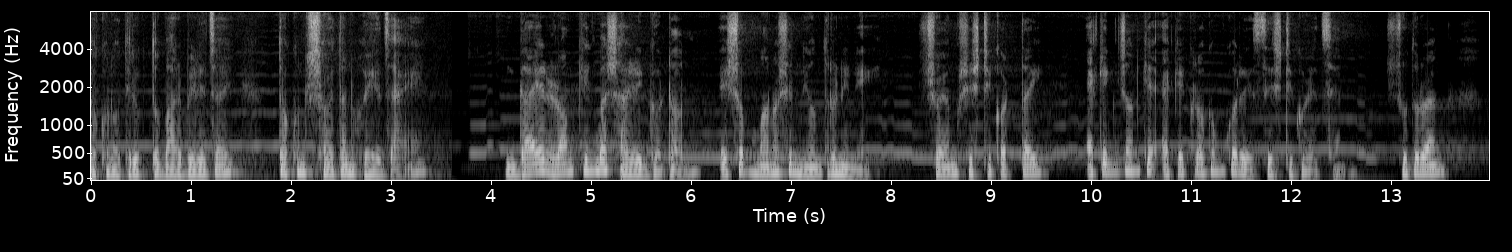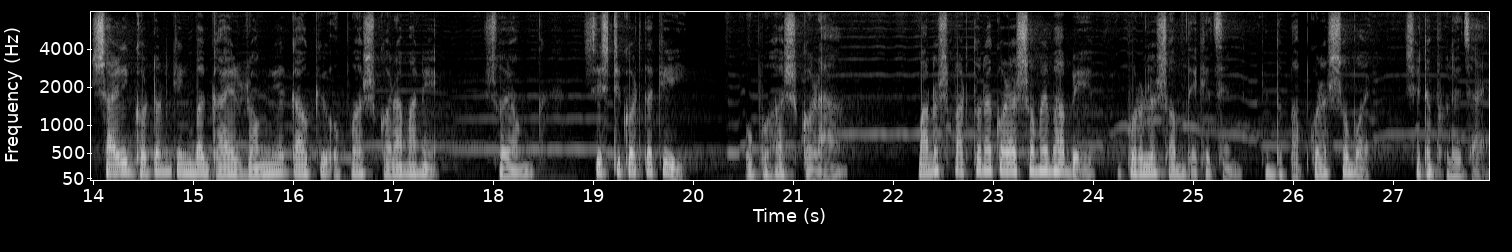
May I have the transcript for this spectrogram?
যখন অতিরিক্ত বার বেড়ে যায়, তখন শয়তান হয়ে যায়। গায়ের রং কিংবা শারীরিক গঠন, এসব মানুষের নিয়ন্ত্রণই নেই। স্বয়ং সৃষ্টিকর্তাই এক একজনকে এক এক রকম করে সৃষ্টি করেছেন। সুতরাং শারীরিক গঠন কিংবা গায়ের রং নিয়ে কাউকে উপহাস করা মানে স্বয়ং সৃষ্টিকর্তাকেই উপহাস করা। মানুষ প্রার্থনা করার সময় ভাবে, উপরওয়ালা সব দেখেছেন, কিন্তু পাপ করার সময় সেটা ভুলে যায়।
